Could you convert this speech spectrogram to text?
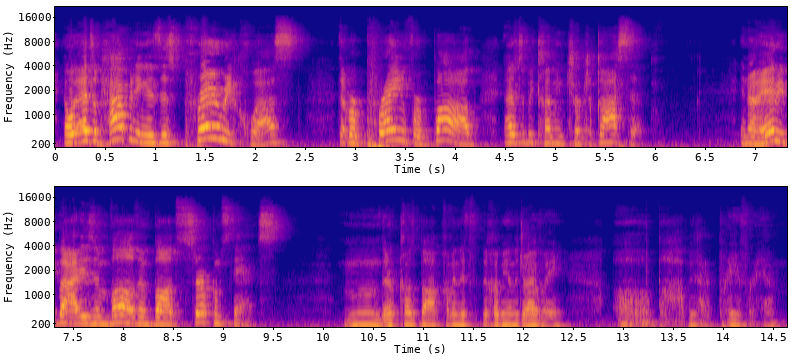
And what ends up happening is this prayer request that we're praying for Bob ends up becoming church gossip. And now everybody's involved in Bob's circumstance. Mm, there comes Bob coming, they're coming in the driveway. Oh, Bob, we got to pray for him.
